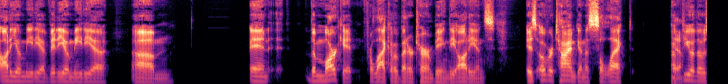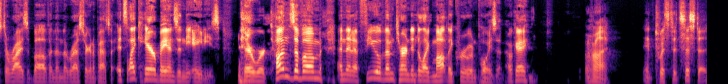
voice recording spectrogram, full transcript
audio media, video media, um, and the market, for lack of a better term, being the audience, is over time going to select a Yeah. few of those to rise above, and then the rest are going to pass. It's like hair bands in the '80s. There were tons of them, and then a few of them turned into like Motley Crue and Poison. Okay, Right. And Twisted Sister.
